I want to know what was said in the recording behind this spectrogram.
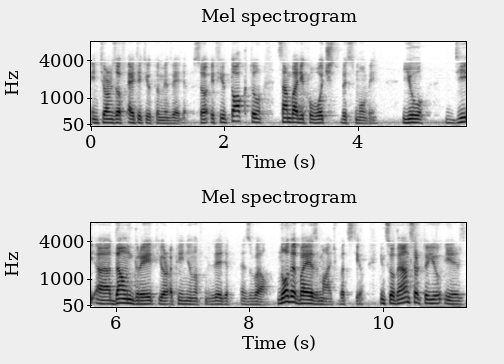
in terms of attitude to Medvedev. So if you talk to somebody who watched this movie, you de- uh, downgrade your opinion of Medvedev as well. Not by as much, but still. And so the answer to you is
